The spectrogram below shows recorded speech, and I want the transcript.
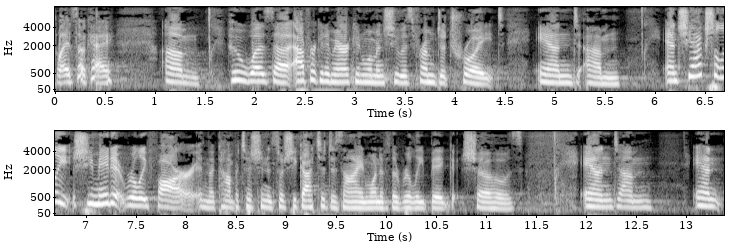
Well, it's okay. Um, who was an African American woman. She was from Detroit, and um, and she actually, she made it really far in the competition, and so she got to design one of the really big shows. And, um, and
